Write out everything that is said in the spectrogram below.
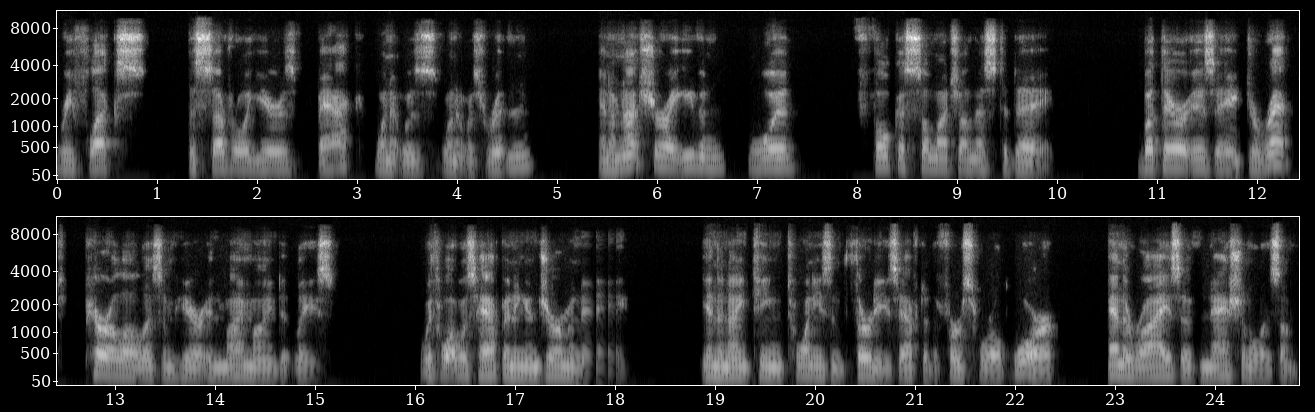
reflects the several years back when it was when it was written. And I'm not sure I even would focus so much on this today but there is a direct parallelism here, in my mind at least, with what was happening in Germany in the 1920s and 30s after the First World War and the rise of nationalism.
